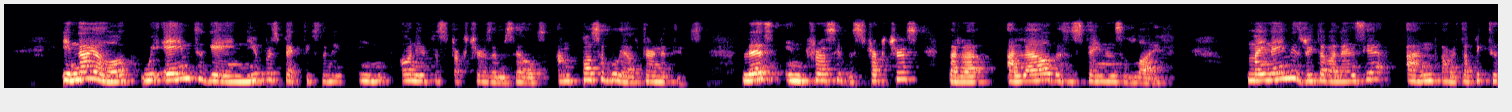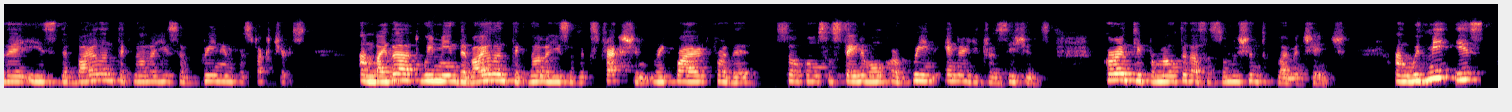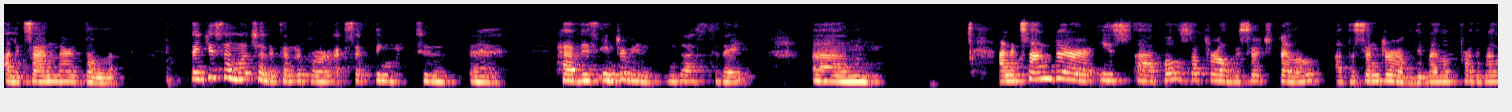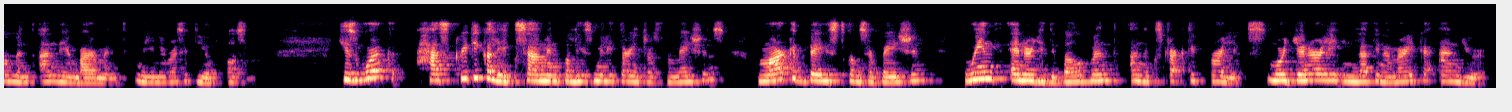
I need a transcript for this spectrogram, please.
In dialogue, we aim to gain new perspectives on, in, on infrastructures themselves and possibly alternatives, less intrusive structures that uh, allow the sustenance of life my name is Rita Valencia, and our topic today is the violent technologies of green infrastructures. And by that, we mean the violent technologies of extraction required for the so called sustainable or green energy transitions, currently promoted as a solution to climate change. And with me is Alexander Dunlap. Thank you so much, Alexander, for accepting to uh, have this interview with us today. Um, Alexander is a postdoctoral research fellow at the Center of Develop for Development and the Environment in the University of Oslo. His work has critically examined police military transformations, market based conservation, wind energy development, and extractive projects, more generally in Latin America and Europe.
